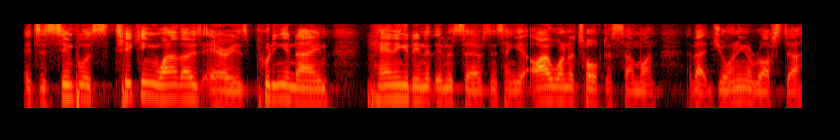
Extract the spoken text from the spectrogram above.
It's as simple as ticking one of those areas, putting your name, handing it in at the end of service, and saying, Yeah, I want to talk to someone about joining a roster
